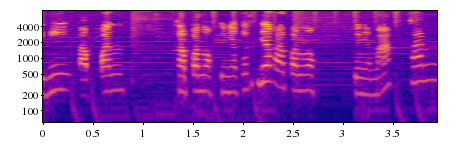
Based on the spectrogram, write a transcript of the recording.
ini kapan kapan waktunya kerja kapan waktunya makan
